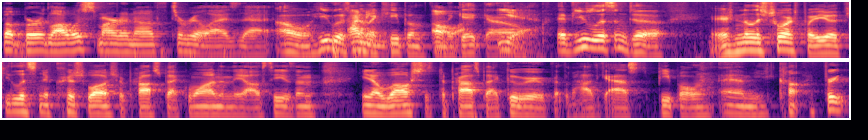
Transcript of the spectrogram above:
But Birdlaw was smart enough to realize that. Oh, he was going to keep him from oh, the get go. yeah. If you listen to, here's another source for you. If you listen to Chris Walsh of Prospect One in the off season, you know Walsh is the prospect guru for the podcast people, and he fre-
